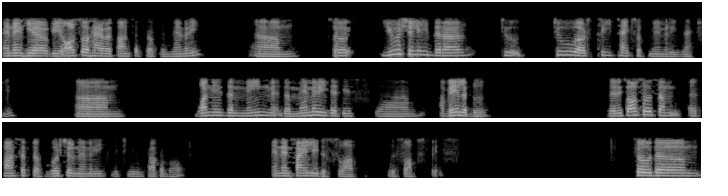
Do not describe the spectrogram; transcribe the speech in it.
and then here we also have a concept of the memory um, so usually there are two two or three types of memories actually. Um, one is the main the memory that is um, available. There is also some concept of virtual memory which we will talk about, and then finally the swap the swap space. So the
